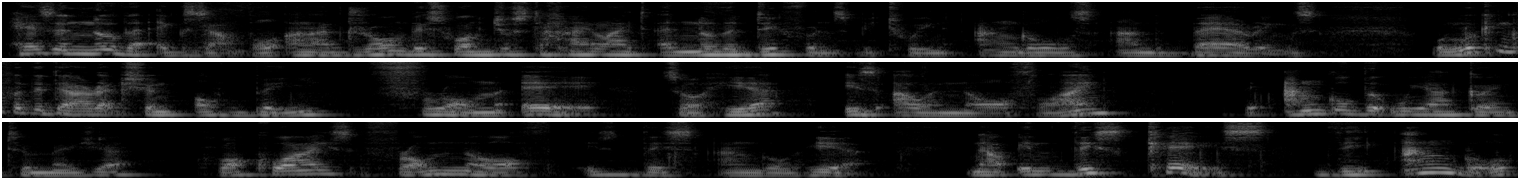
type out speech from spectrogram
Here's another example and I've drawn this one just to highlight another difference between angles and bearings. We're looking for the direction of B from A. So here is our north line. The angle that we are going to measure clockwise from north is this angle here. Now in this case the angle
